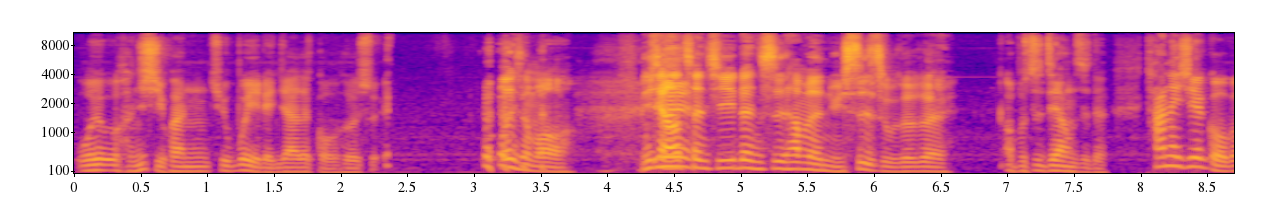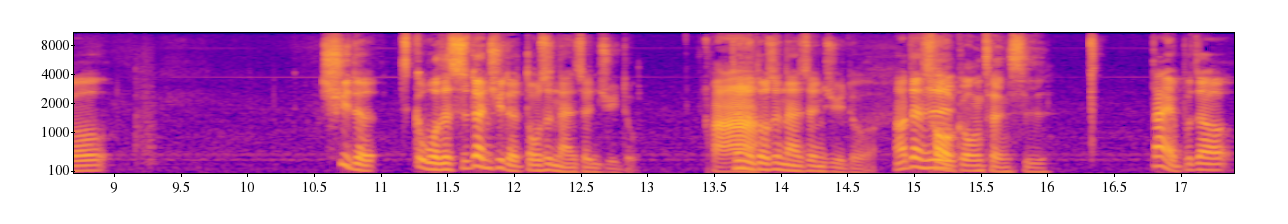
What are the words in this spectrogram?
我有很喜欢去喂人家的狗喝水。为什么？你想要趁机认识他们的女事主，对不对？啊，不是这样子的。他那些狗狗。去的我的时段去的都是男生居多，啊、真的都是男生居多。然后但是臭工程师，但也不知道。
